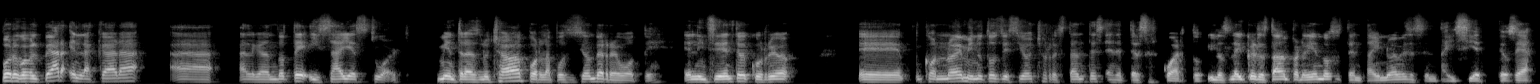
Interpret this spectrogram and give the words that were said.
por golpear en la cara a- al grandote Isaiah Stewart mientras luchaba por la posición de rebote. El incidente ocurrió eh, con 9 minutos 18 restantes en el tercer cuarto y los Lakers estaban perdiendo 79-67. O sea,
